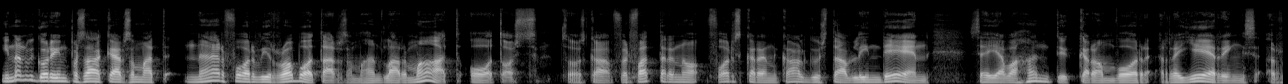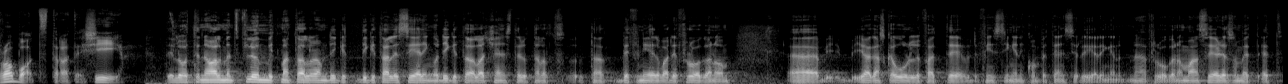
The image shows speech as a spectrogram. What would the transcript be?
Innan vi går in på saker som att när får vi robotar som handlar mat åt oss så ska författaren och forskaren Carl Gustav Lindén säga vad han tycker om vår regerings robotstrategi. Det låter nog allmänt flummigt, man talar om digitalisering och digitala tjänster utan att, utan att definiera vad det är frågan om. Eh, jag är ganska orolig för att det, det finns ingen kompetens i regeringen i den här frågan. Om man ser det som ett, ett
